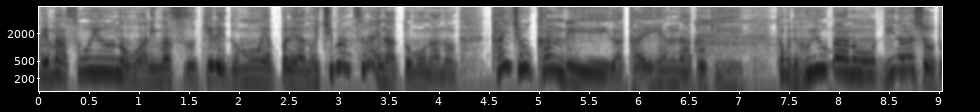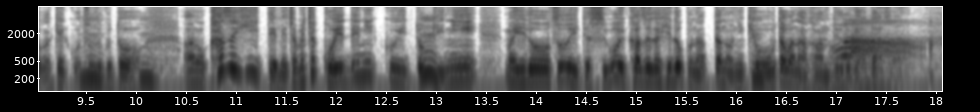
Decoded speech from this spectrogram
でまあそういうのもありますけれどもやっぱりあの一番辛いなと思うのはあの体調管理が大変な時 特に冬場のディナーショーとか結構続くと、うんうん、あの風邪ひいてめちゃめちゃ声出にくい時に、うん、まあ、移動続いてすごい風がひどくなったのに今日歌わなあかんっていう時あったんですね。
